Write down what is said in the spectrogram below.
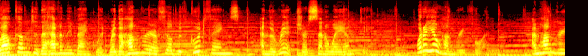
Welcome to the heavenly banquet where the hungry are filled with good things and the rich are sent away empty. What are you hungry for? I'm hungry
